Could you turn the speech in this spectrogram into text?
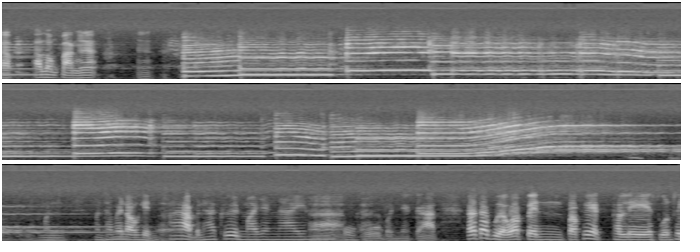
ครับเอาลองฟังนะฮะอะ เราเห็นภาพเป็นห้าคลื่นมายังไงนะโอ้โหบรรยากาศแล้วถ้าเผื่อว่าเป็นประเภททะเลสวนส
